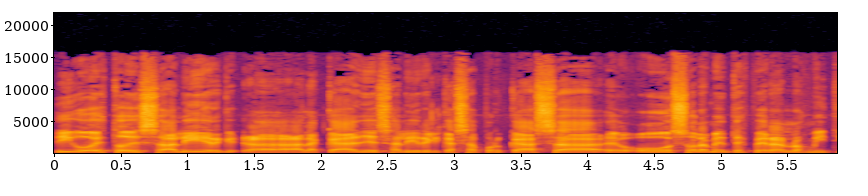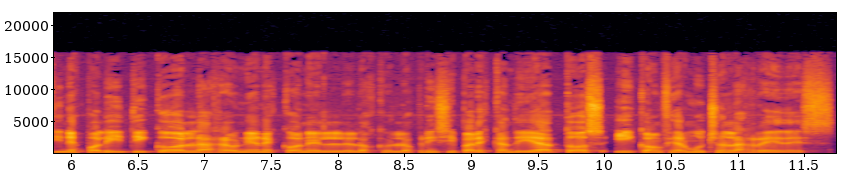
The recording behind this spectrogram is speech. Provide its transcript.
Digo, esto de salir a, la calle, salir el casa por casa, eh, o solamente esperar los mitines políticos, las reuniones con el- los, los principales candidatos y confiar mucho en las redes.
